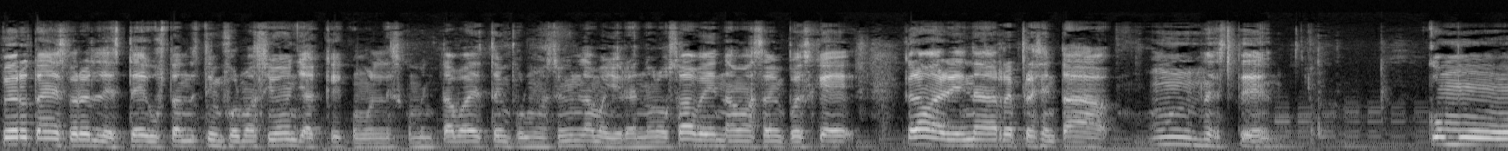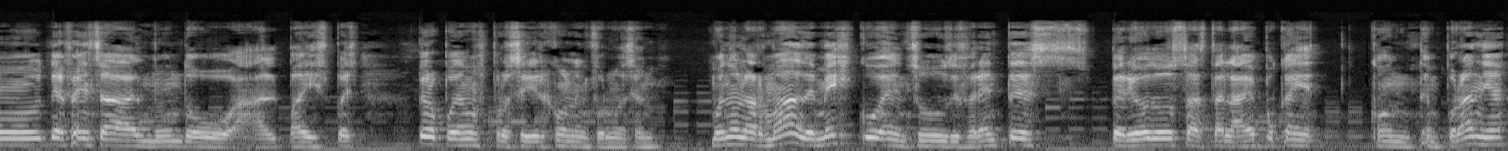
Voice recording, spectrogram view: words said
Pero también espero les esté gustando esta información, ya que como les comentaba, esta información la mayoría no lo sabe, nada más saben pues que, que la Marina representa un este como defensa al mundo, al país, pues, pero podemos proseguir con la información. Bueno, la Armada de México en sus diferentes periodos hasta la época contemporánea,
